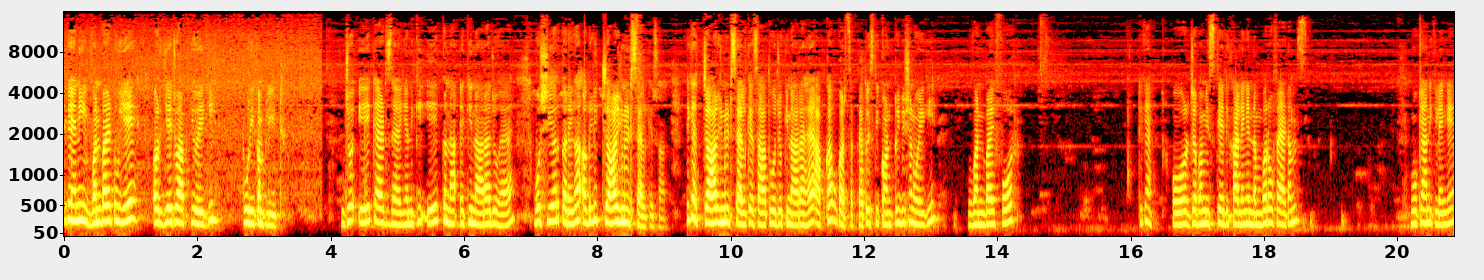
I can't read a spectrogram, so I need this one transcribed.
ठीक है? यानी वन बाय टू ये और ये जो आपकी होगी पूरी कंप्लीट जो एक एड्स है, यानी कि एक किनारा जो है, वो शेयर करेगा अगली चार यूनिट सेल के साथ। ठीक है? चार यूनिट सेल के साथ वो जो किनारा है, आपका वो कर सकता है। तो इसकी कॉन्ट्रीब्यूशन होएगी वन बाय फोर ठीक है? और जब हम इसके दिखा लेंगे नंबर ऑफ़ एटम्स वो क्या निकलेंगे?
